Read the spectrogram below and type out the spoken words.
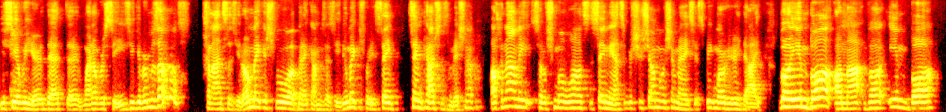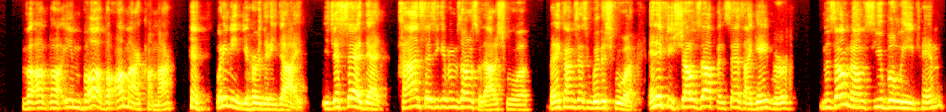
You see over here that uh, went overseas. You give her mazonos. Hanan says you don't make a shvua. Ben says you do make a shvua. Same same kash as the Mishnah. Achanami. So Shmuel wants the same answer. But Shushamu Shemei says speak more here. He died. Va'im ba ama va'im ba va'im ba va'amar kamar. What do you mean you heard that he died? You just said that Hanan says you give him zonos without a shvua. Ben says with a shvua. And if he shows up and says I gave her mazonos, you believe him.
